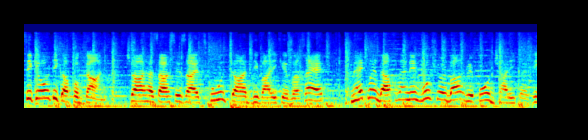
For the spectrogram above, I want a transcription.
سیکیورٹی کا فقدان۔ چار ہزار سے زائد اسکول چار دیواری کے بغیر محکمہ داخلہ نے ہوش اور رپورٹ جاری کر دی۔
